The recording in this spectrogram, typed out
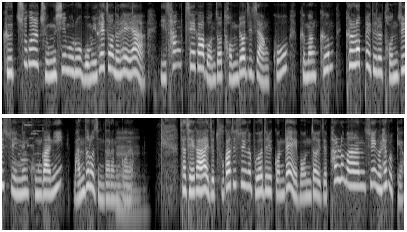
그 축을 중심으로 몸이 회전을 해야 이 상체가 먼저 덤벼지지 않고 그만큼 클럽 헤드를 던질 수 있는 공간이 만들어진다라는 거예요. 음. 자, 제가 이제 두 가지 스윙을 보여드릴 건데 먼저 이제 팔로만 스윙을 해볼게요.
